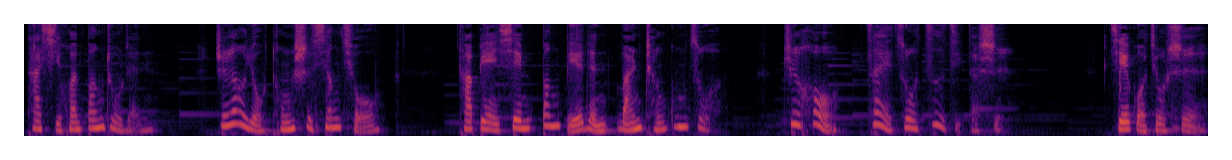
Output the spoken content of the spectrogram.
他喜欢帮助人，只要有同事相求，他便先帮别人完成工作，之后。在做自己的事，结果就是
